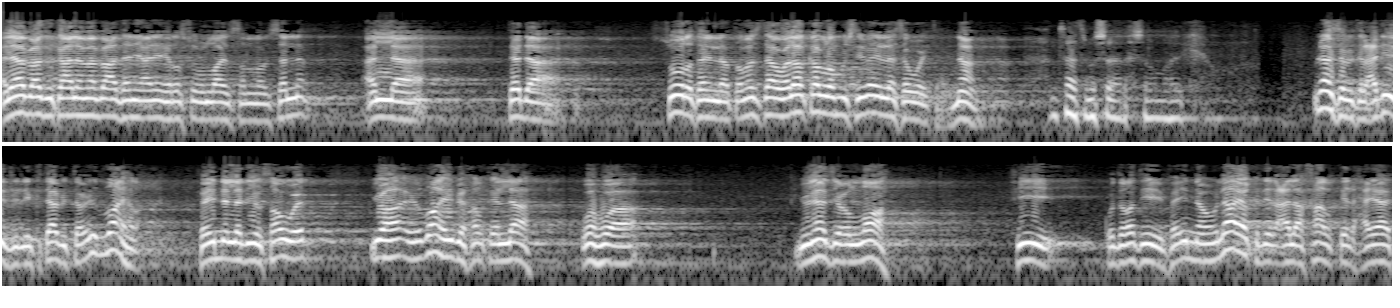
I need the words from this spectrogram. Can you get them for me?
ألا بعدك على ما بعثني عليه رسول الله صلى الله عليه وسلم ألا تدع صورة إلا طمستها ولا قبر مسلما إلا سويتها. نعم. انتهت المسائل أحسن الله عليك مناسبة الحديث لكتاب التوحيد ظاهرة. فإن الذي يصور يضاهي بخلق الله وهو ينازع الله في قدرته فإنه لا يقدر على خلق الحياة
